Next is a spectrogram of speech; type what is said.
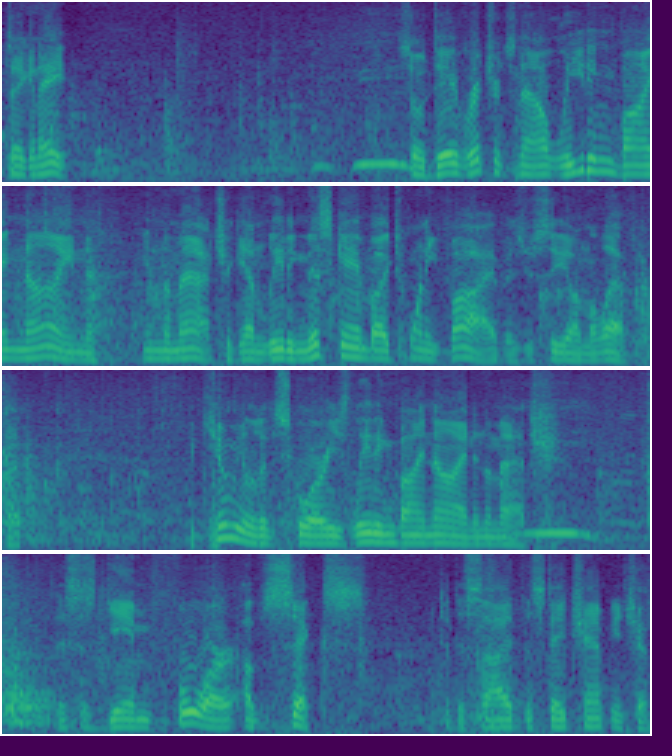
Taking eight. So Dave Richards now leading by nine in the match. Again, leading this game by 25, as you see on the left. But the cumulative score, he's leading by nine in the match. This is game four of six to decide the state championship.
